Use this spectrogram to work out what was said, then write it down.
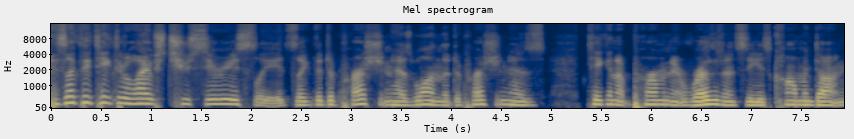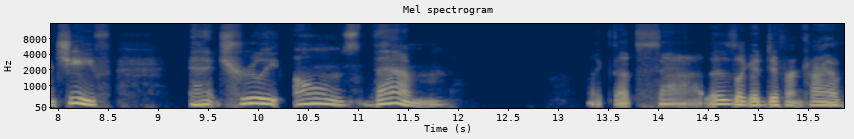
it's like they take their lives too seriously. It's like the depression has won. The depression has taken up permanent residency as commandant in chief. and it truly owns them. Like that's sad. This is like a different kind of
